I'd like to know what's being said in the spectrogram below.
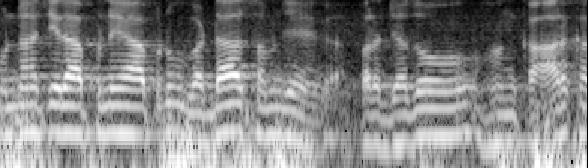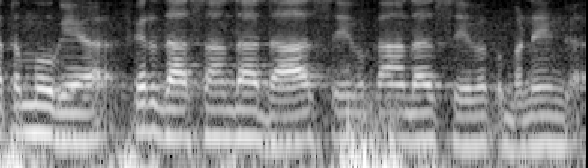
ਉਹਨਾਂ ਚਿਰ ਆਪਣੇ ਆਪ ਨੂੰ ਵੱਡਾ ਸਮਝੇਗਾ। ਪਰ ਜਦੋਂ ਹੰਕਾਰ ਖਤਮ ਹੋ ਗਿਆ, ਫਿਰ ਦਾਸਾਂ ਦਾ ਦਾਸ, ਸੇਵਕਾਂ ਦਾ ਸੇਵਕ ਬਣੇਗਾ।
